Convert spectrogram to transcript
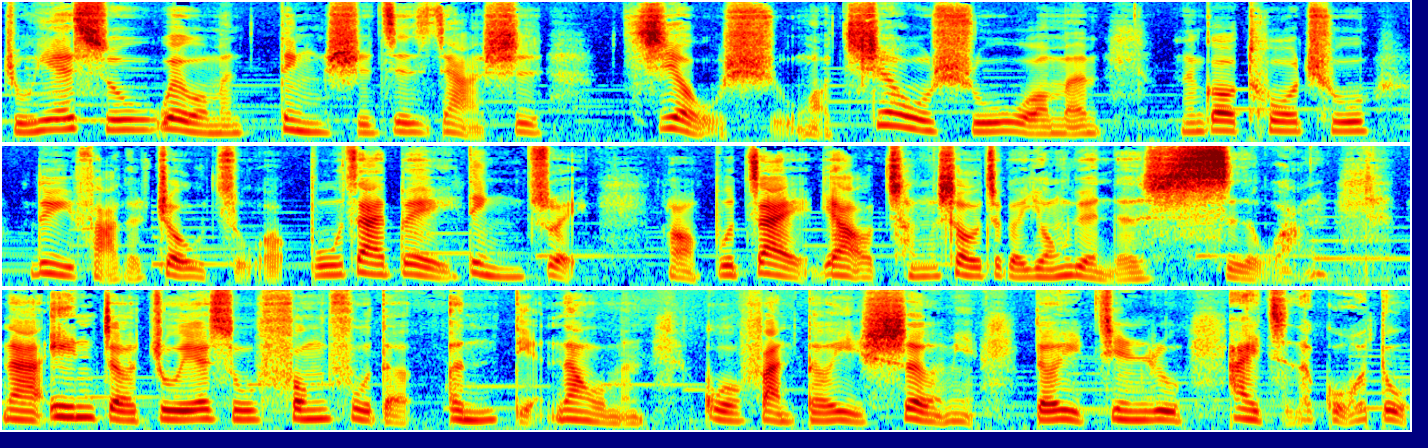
主耶稣为我们定十字架是。救赎哦，救赎我们能够脱出律法的咒诅哦，不再被定罪哦，不再要承受这个永远的死亡。那因着主耶稣丰富的恩典，让我们过犯得以赦免，得以进入爱子的国度，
